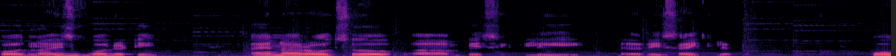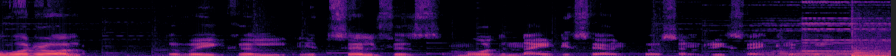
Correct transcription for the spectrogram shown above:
noise mm-hmm. quality and are also basically recyclable. Overall, the vehicle itself is more than 97% recyclable.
